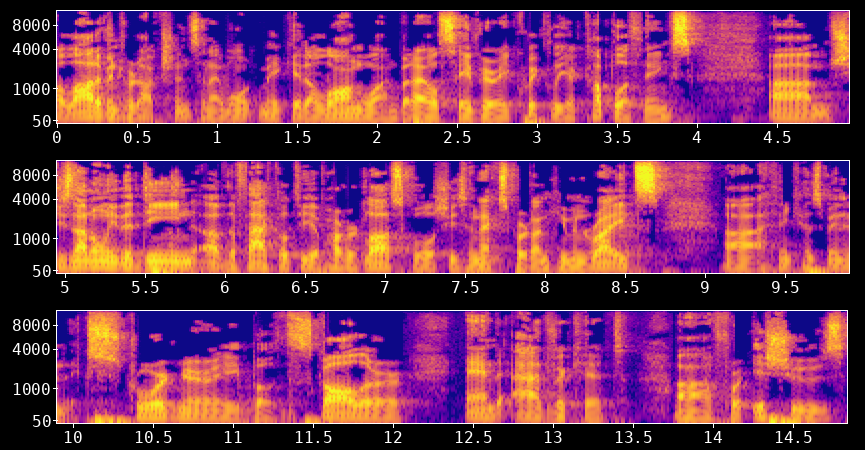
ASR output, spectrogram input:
a lot of introductions, and I won't make it a long one, but I'll say very quickly a couple of things. Um, she's not only the dean of the faculty of Harvard Law School, she's an expert on human rights, uh, I think has been an extraordinary both scholar and advocate uh, for issues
